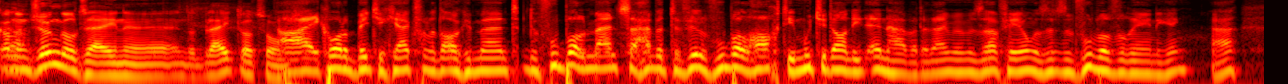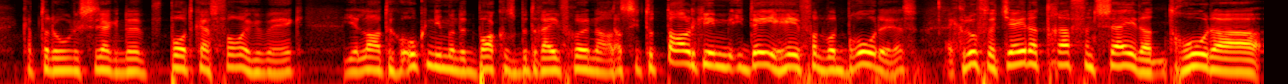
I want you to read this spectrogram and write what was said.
Kan Ja. een jungle zijn, eh, en dat blijkt wel soms. Ah, ik word een beetje gek van het argument. De voetbalmensen hebben te veel voetbalhart. Die moet je daar niet in hebben. Dan denk ik bij mezelf, jongens, dit is een voetbalvereniging. Hè? Ik heb dat ook nog gezegd in de podcast vorige week. Je laat toch ook niemand het bakkersbedrijf runnen als hij totaal geen idee heeft van wat brood is. Ik geloof dat jij dat treffend zei, dat Roda,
